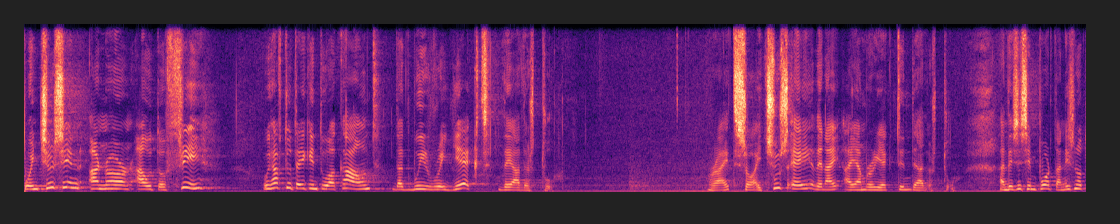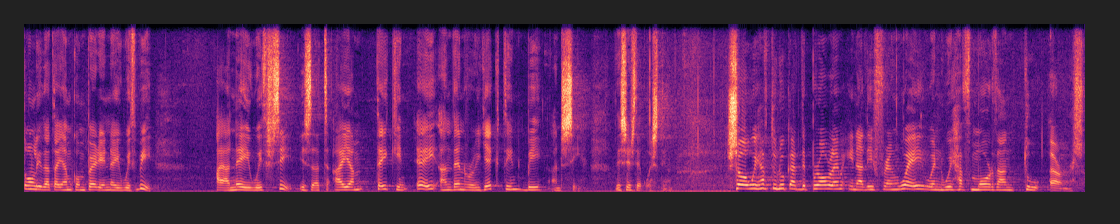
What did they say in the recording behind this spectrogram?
When choosing an urn out of three, we have to take into account that we reject the other two. Right? So I choose A, then I, I am rejecting the other two. And this is important. It's not only that I am comparing A with B, and A with C, is that I am taking A and then rejecting B and C. This is the question. So we have to look at the problem in a different way when we have more than two urns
